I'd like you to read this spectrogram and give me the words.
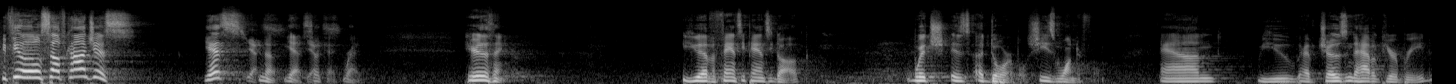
You feel a little self-conscious. Yes? Yes. No. Yes. Yes. Okay. Right. Here's the thing. You have a fancy pantsy dog, which is adorable. She's wonderful. And you have chosen to have a pure breed.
